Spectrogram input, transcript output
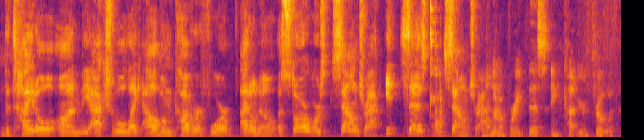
the title on the actual like album cover for I don't know a Star Wars soundtrack. It says soundtrack. I'm gonna break this and cut your throat with it.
